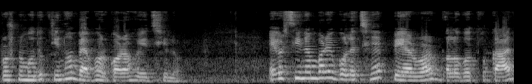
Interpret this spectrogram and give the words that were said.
প্রশ্নবোধক চিহ্ন ব্যবহার করা হয়েছিল। এবার সি নাম্বারে বলেছে পেয়ার ওয়ার্ক দলগত কাজ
